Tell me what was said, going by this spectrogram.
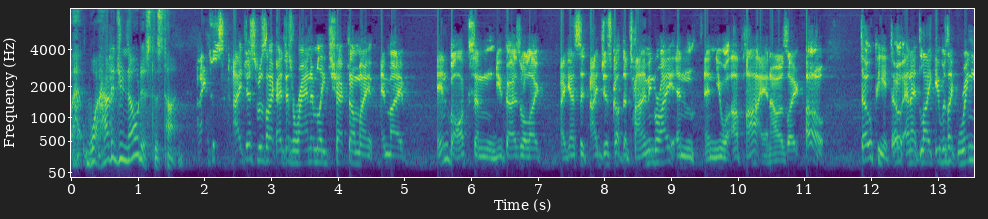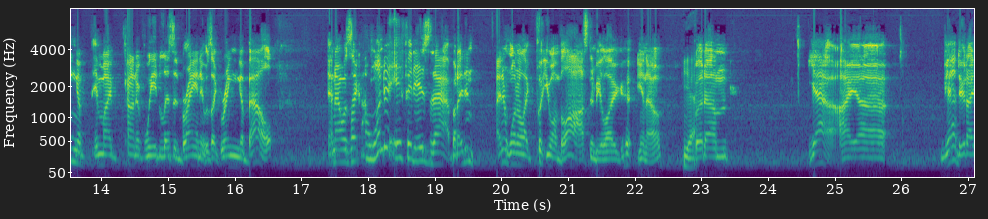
how did you notice this time? I just I just was like I just randomly checked on my in my inbox and you guys were like I guess it, I just got the timing right and and you were up high. And I was like oh dopey dope and it like it was like ringing a, in my kind of weird lizard brain it was like ringing a bell. And I was like I wonder if it is that but I didn't I didn't want to like put you on blast and be like you know? Yeah. but um yeah I uh yeah dude I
